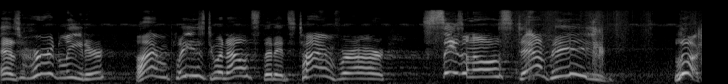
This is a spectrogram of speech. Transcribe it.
As herd leader, I'm pleased to announce that it's time for our seasonal stampede. Look,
